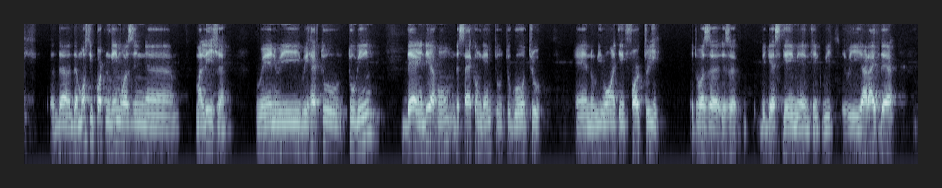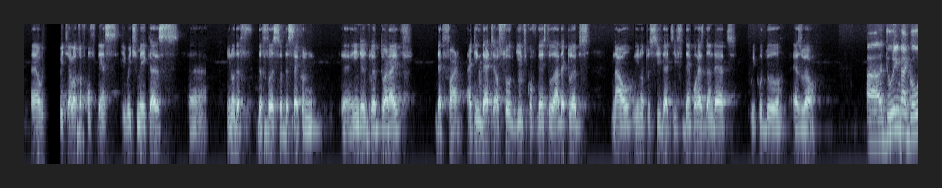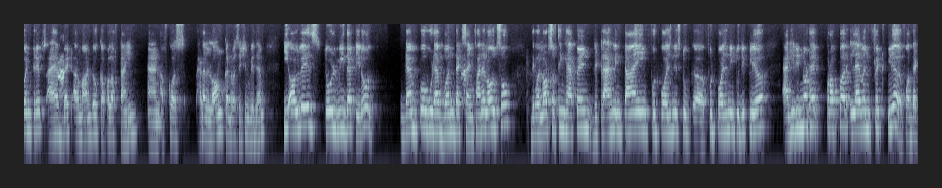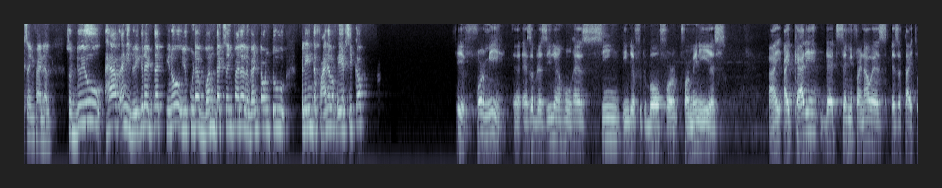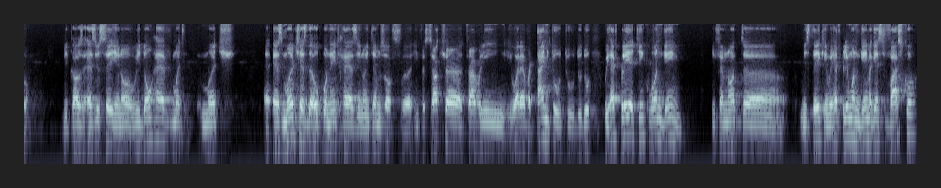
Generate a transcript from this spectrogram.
the the most important game was in uh, malaysia when we we have to to win there in their home the second game to, to go through. And we won, I think, 4 3. It was a, is a biggest game. I think we, we arrived there uh, with a lot of confidence, which make us, uh, you know, the, the first or the second uh, Indian club to arrive that far. I think that also gives confidence to other clubs now, you know, to see that if Dempo has done that, we could do as well uh, during my Goan trips, I have met Armando a couple of times, and of course had a long conversation with him. He always told me that you know Dempo would have won that semi-final also. There were lots of things happened, the traveling time, food poisoning to uh, food poisoning to the player, and he did not have proper 11 fit player for that semi-final. So, do you have any regret that you know you could have won that semi-final and went on to play in the final of AFC Cup? See, for me, uh, as a Brazilian who has seen India football for, for many years, I, I carry that semi-final as, as a title because, as you say, you know, we don't have much much as much as the opponent has, you know, in terms of uh, infrastructure, traveling, whatever time to, to, to do. We have played, I think, one game, if I'm not uh, mistaken. We have played one game against Vasco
